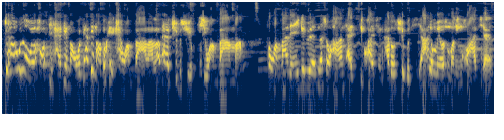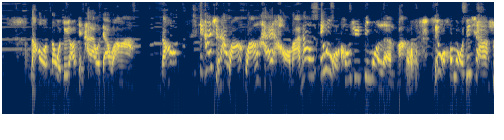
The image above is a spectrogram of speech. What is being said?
就他问我有好几台电脑，我家电脑都可以开网吧了，然后他又去不去起网吧嘛？他网吧连一个月那时候好像才几块钱，他都去不起啊，又没有什么零花钱。然后那我就邀请他来我家玩啊。然后一开始他玩玩还好吧，那因为我空虚寂寞冷嘛，所以我后面我就想说，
